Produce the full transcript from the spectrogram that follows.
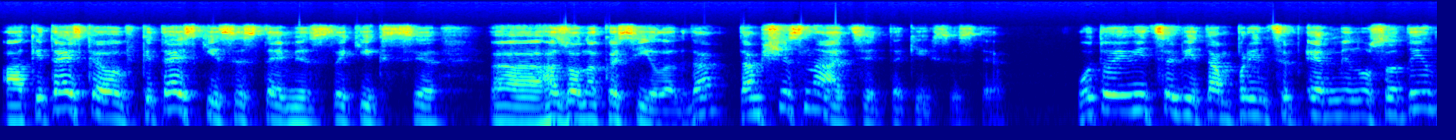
А китайська, в китайській системі з якихось е, газонокосілок, да, там 16 таких систем. От уявіть собі, там принцип N-1,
